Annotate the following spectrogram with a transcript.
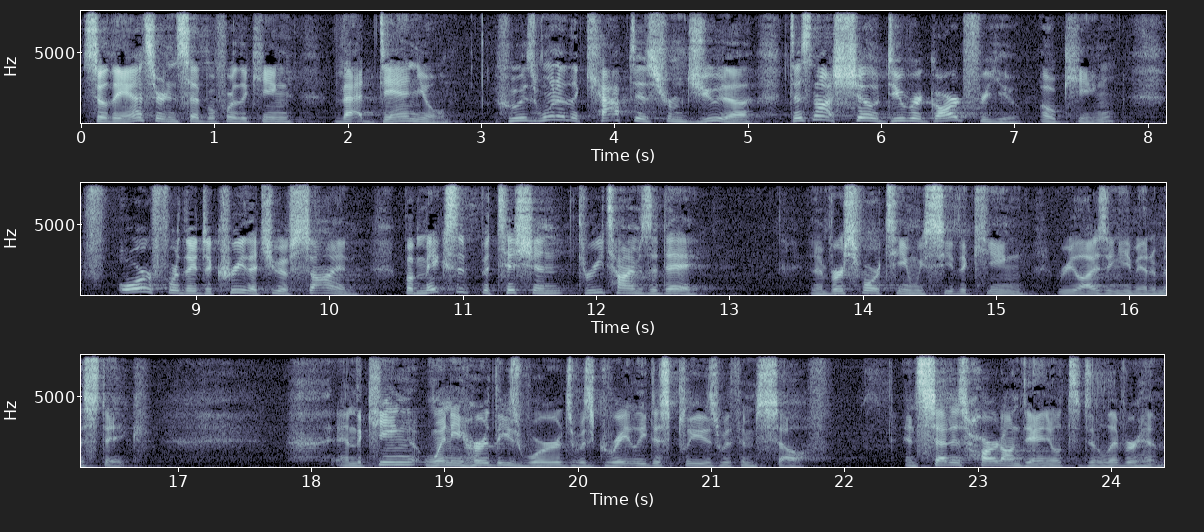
So they answered and said before the king, That Daniel, who is one of the captives from Judah, does not show due regard for you, O king, or for the decree that you have signed, but makes a petition three times a day. And in verse 14, we see the king realizing he made a mistake. And the king, when he heard these words, was greatly displeased with himself and set his heart on Daniel to deliver him.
